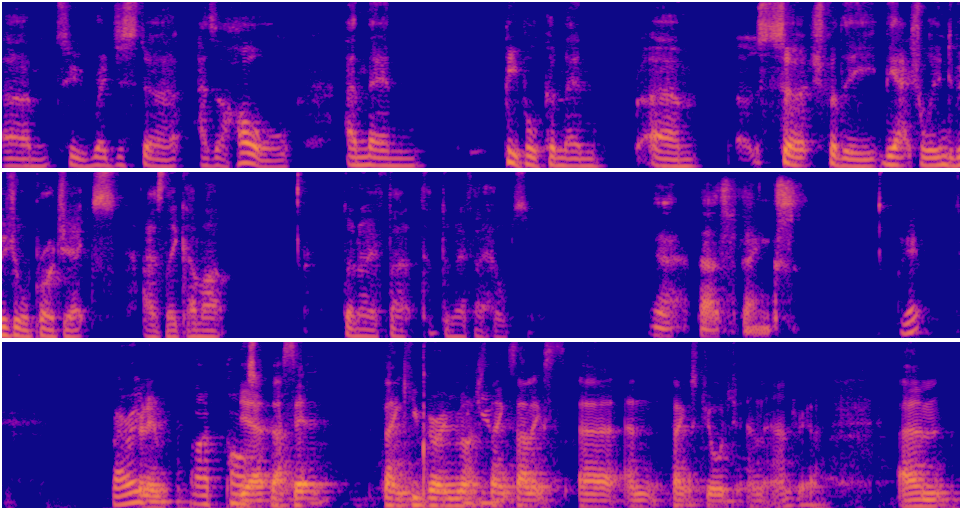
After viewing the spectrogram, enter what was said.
um, to register as a whole, and then people can then um, search for the the actual individual projects as they come up. Don't know if that don't know if that helps. Yeah, that's thanks. Okay, Barry. yeah, that's it. Thank you very much. Thank thanks, Alex, uh, and thanks, George and Andrea. Um,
